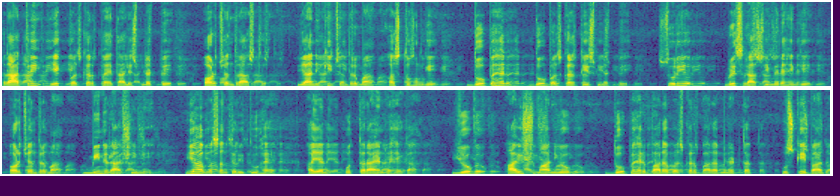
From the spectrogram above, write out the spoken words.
रात्रि एक बजकर पैतालीस मिनट पे और चंद्रास्त यानी कि चंद्रमा अस्त होंगे दोपहर दो, दो बजकर तीस मिनट पे। सूर्य वृष राशि में रहेंगे और चंद्रमा मीन राशि में। यह वसंत ऋतु है अयन उत्तरायण रहेगा। योग आयुष्मान योग दोपहर बारह बजकर बारह मिनट तक उसके बाद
